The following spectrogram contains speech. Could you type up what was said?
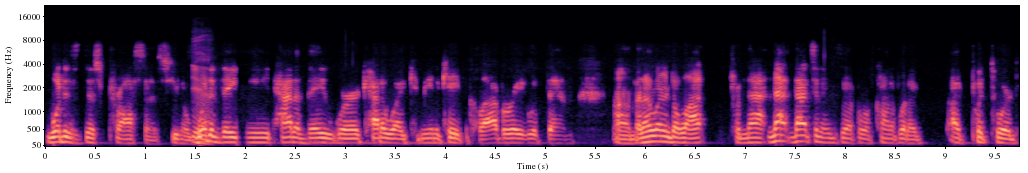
what is this process. You know, yeah. what do they need? How do they work? How do I communicate and collaborate with them? Um, and I learned a lot from that. And that that's an example of kind of what I I put toward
